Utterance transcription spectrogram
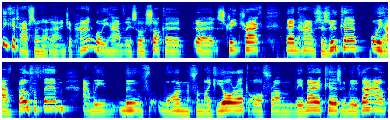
We could have something like that in Japan, where we have this Osaka uh, street track, then have Suzuka, or we have both of them, and we move one from like Europe or from the Americas. We move that out.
